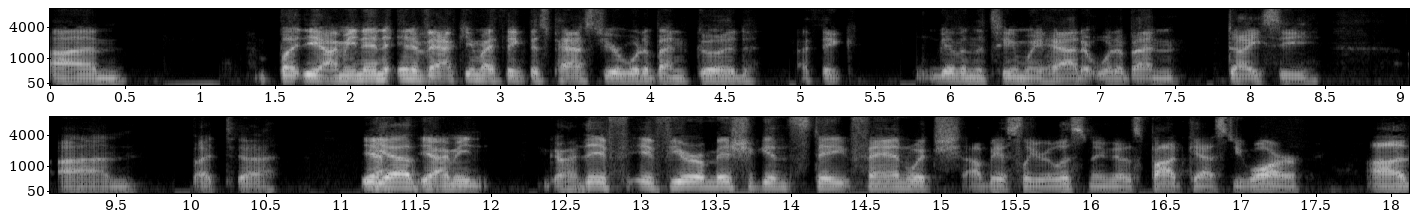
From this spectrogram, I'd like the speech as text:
Um, but yeah, I mean, in, in a vacuum, I think this past year would have been good. I think, given the team we had, it would have been dicey. Um, but uh, yeah, yeah, yeah, I mean, Go ahead. If if you're a Michigan State fan, which obviously you're listening to this podcast, you are. Uh,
